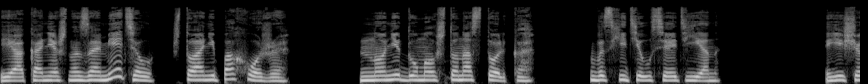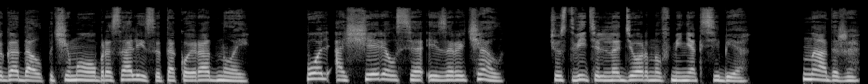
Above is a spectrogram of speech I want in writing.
Я, конечно, заметил, что они похожи, но не думал, что настолько, восхитился Этьен. Еще гадал, почему образ Алисы такой родной. Поль ощерился и зарычал, чувствительно дернув меня к себе. Надо же.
